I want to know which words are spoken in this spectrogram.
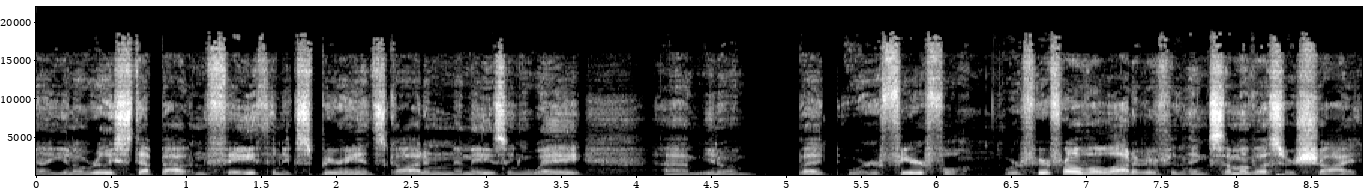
uh, you know, really step out in faith and experience God in an amazing way. Um, you know, but we're fearful. We're fearful of a lot of different things. Some of us are shy.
